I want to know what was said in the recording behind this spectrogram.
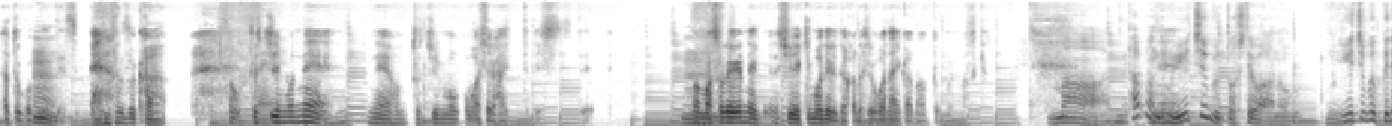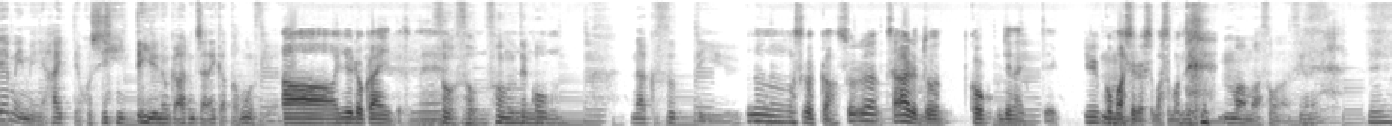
あと5秒ですみたいなのとか、そうですね。途中もね、ね、ほんと途中もコマーシャル入ってるしして、うんまあまあそれがね、収益モデルだからしょうがないかなと思いますけど。まあ、多分でもね YouTube としては、あの、YouTube プレミアムに入ってほしいっていうのがあるんじゃないかと思うんですよね。ああ、有料会員ですね。そうそう。そんで、こうなくすっていう。うん、そうか。それは、あると広告出ないっていうコマーシャルをしてますもんね。まあまあそうなんですよね。ね。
